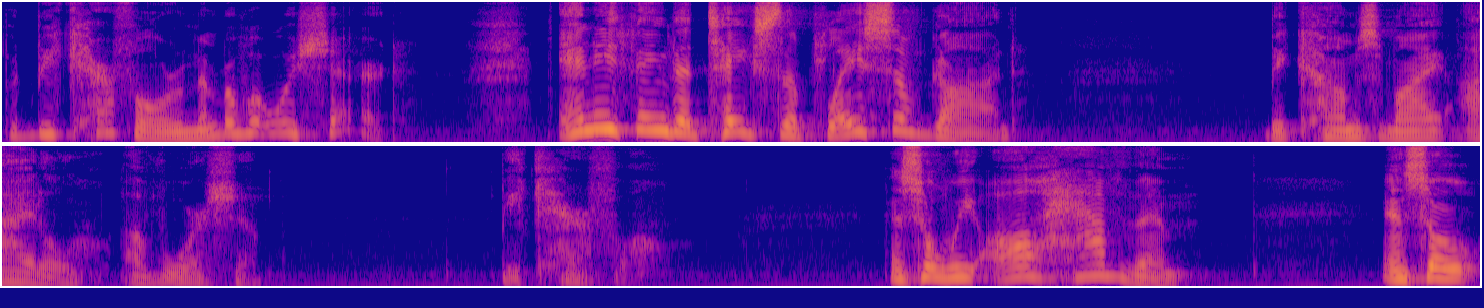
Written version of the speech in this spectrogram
But be careful. Remember what we shared. Anything that takes the place of God becomes my idol of worship. Be careful. And so we all have them. And so,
